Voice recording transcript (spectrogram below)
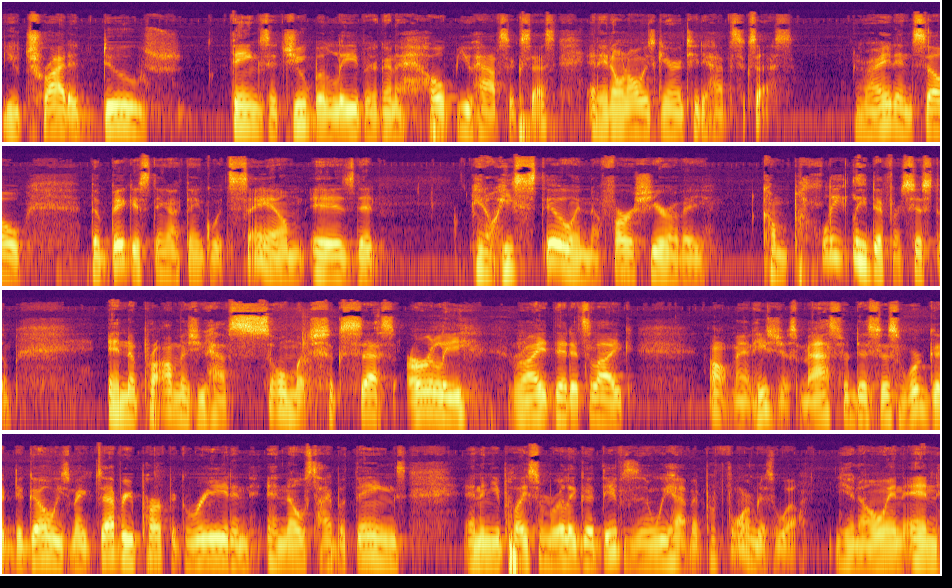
you try to do things that you believe are going to help you have success, and they don't always guarantee to have success, right? And so, the biggest thing I think with Sam is that, you know, he's still in the first year of a completely different system. And the problem is you have so much success early, right, that it's like, oh man, he's just mastered this system. We're good to go. He's made every perfect read and, and those type of things. And then you play some really good defenses and we haven't performed as well, you know, and, and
